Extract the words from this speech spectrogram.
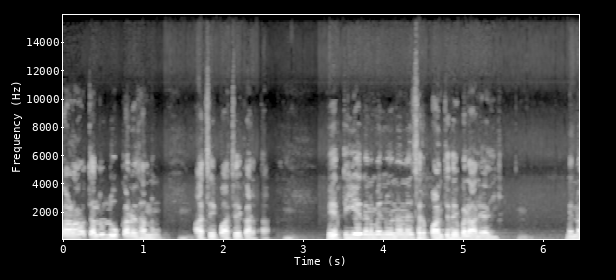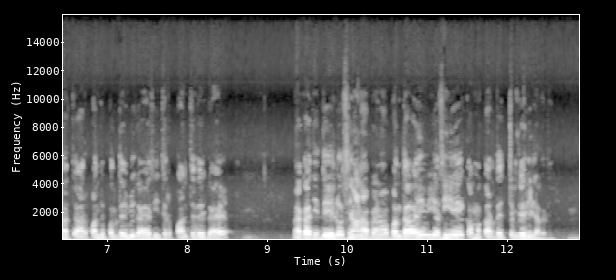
ਗਾਲਾਂ ਚਲੋ ਲੋਕਾਂ ਨੇ ਸਾਨੂੰ ਆਸੇ ਪਾਸੇ ਕਰਤਾ। ਫਿਰ ਤੀਏ ਦਿਨ ਮੈਨੂੰ ਇਹਨਾਂ ਨੇ ਸਰਪੰਚ ਦੇ ਬੁਲਾ ਲਿਆ ਜੀ। ਮੇਰੇ ਨਾਲ ਚਾਰ ਪੰਜ ਬੰਦੇ ਵੀ ਗਏ ਅਸੀਂ ਸਰਪੰਚ ਦੇ ਗਏ। ਮੈਂ ਕਿਹਾ ਜੀ ਦੇਖ ਲਓ ਸਿਆਣਾ ਪੈਣਾ ਬੰਦਾ ਇਹ ਵੀ ਅਸੀਂ ਇਹ ਕੰਮ ਕਰਦੇ ਚੰਗੇ ਨਹੀਂ ਲੱਗਦੇ। ਹੂੰ।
